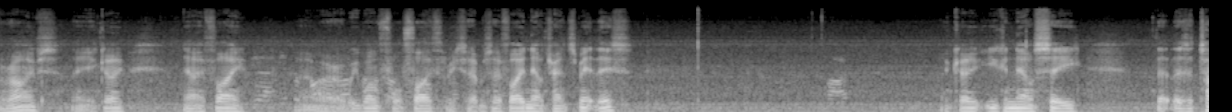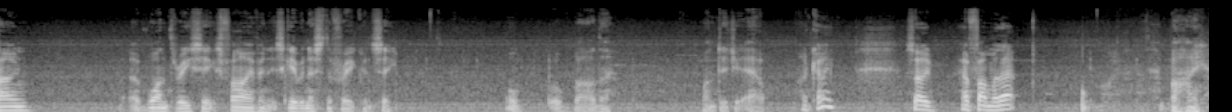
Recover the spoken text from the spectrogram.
arrives. There you go. Now if I uh, where are we? 14537 so if I now transmit this okay you can now see that there's a tone of 1365 and it's giving us the frequency. Or, or bar the one digit out. Okay. So have fun with that. Bye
